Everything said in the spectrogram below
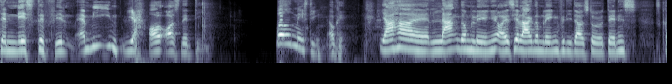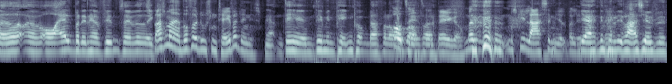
Den næste film er min. Ja, Og også lidt din. well, mest din. Okay. Jeg har øh, langt om længe, og jeg siger langt om længe, fordi der stod jo Dennis skrevet øh, overalt på den her film, så jeg ved ikke. Spørgsmålet er, hvorfor er du sådan taber, Dennis? Ja, det, det er min pengepunkt, der får lov Åh, at tale, oh, tror jeg. there you go. Men måske Lars han hjælper lidt. Ja, det vil Lars hjælpe lidt.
